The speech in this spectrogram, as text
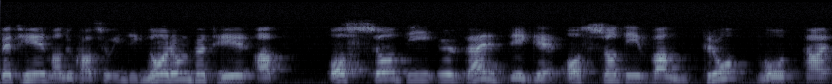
betyr manducatio indignorum betyr at også de uverdige, også de vantro, mottar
